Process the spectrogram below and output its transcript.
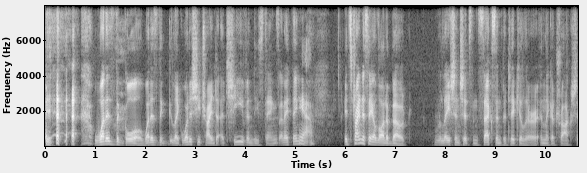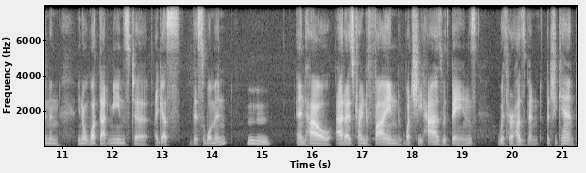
what is the goal? What is the like what is she trying to achieve in these things? And I think Yeah. it's trying to say a lot about relationships and sex in particular and like attraction and you know what that means to i guess this woman mm-hmm. and how ada is trying to find what she has with baines with her husband but she can't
